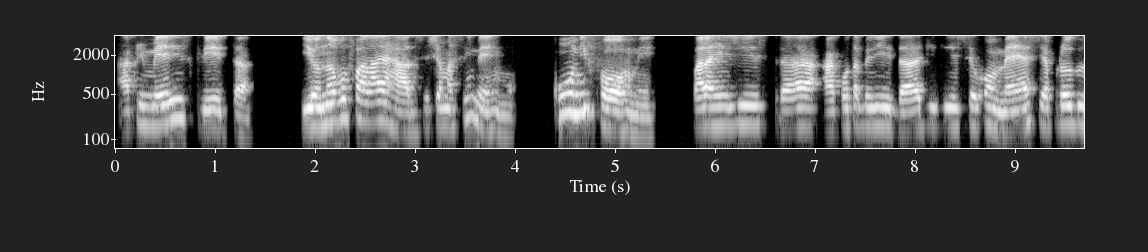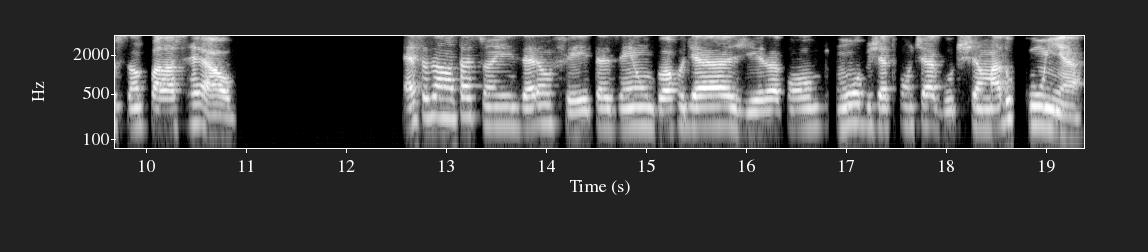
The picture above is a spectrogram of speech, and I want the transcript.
a primeira escrita, e eu não vou falar errado, se chama assim mesmo, cuneiforme, para registrar a contabilidade de seu comércio e a produção do Palácio Real. Essas anotações eram feitas em um bloco de argila com um objeto pontiagudo chamado cunha.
